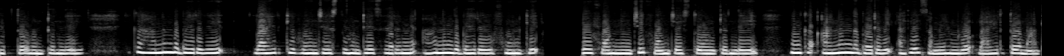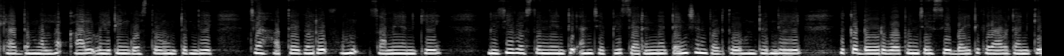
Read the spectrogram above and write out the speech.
చెప్తూ ఉంటుంది. ఇక ఆనంద భైరవి లాయర్కి ఫోన్ చేస్తూ ఉంటే శరణ్య ఆనంద భైరవి ఫోన్కి ఫోన్ నుంచి ఫోన్ చేస్తూ ఉంటుంది. ఇంకా ఆనంద భైరవి అదే సమయంలో లాయర్తో మాట్లాడడం వల్ల కాల్ వెయిటింగ్ వస్తూ ఉంటుంది. చా అత్తయ్య గారు ఫోన్ సమయానికి బిజీ వస్తుంది ఏంటి అని చెప్పి శరణ్య టెన్షన్ పడుతూ ఉంటుంది. ఇక డోర్ ఓపెన్ చేసి బయటికి రావడానికి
